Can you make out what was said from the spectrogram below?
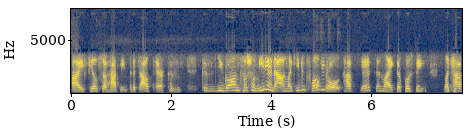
I feel so happy that it's out there because because you go on social media now and like even 12 year olds have kids and like they're posting like have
